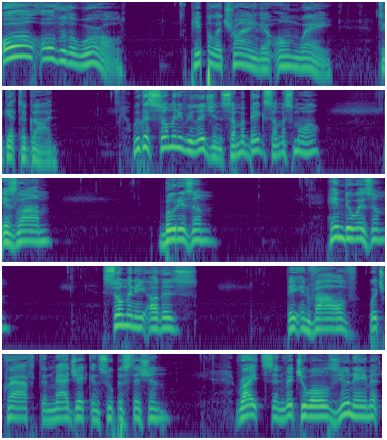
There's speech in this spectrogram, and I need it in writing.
All over the world, people are trying their own way to get to God. We've got so many religions. Some are big, some are small. Islam, Buddhism, Hinduism, so many others. They involve witchcraft and magic and superstition, rites and rituals, you name it.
